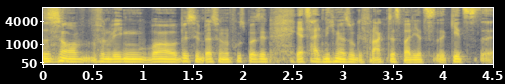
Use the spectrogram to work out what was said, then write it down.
Saison, von wegen wollen wir ein bisschen besseren Fußball sehen, jetzt halt nicht mehr so gefragt ist, weil jetzt geht's äh,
